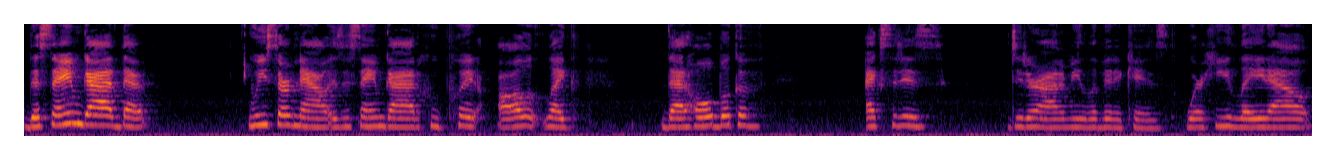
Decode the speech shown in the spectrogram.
The same God that we serve now is the same God who put all like that whole book of Exodus, Deuteronomy, Leviticus, where he laid out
